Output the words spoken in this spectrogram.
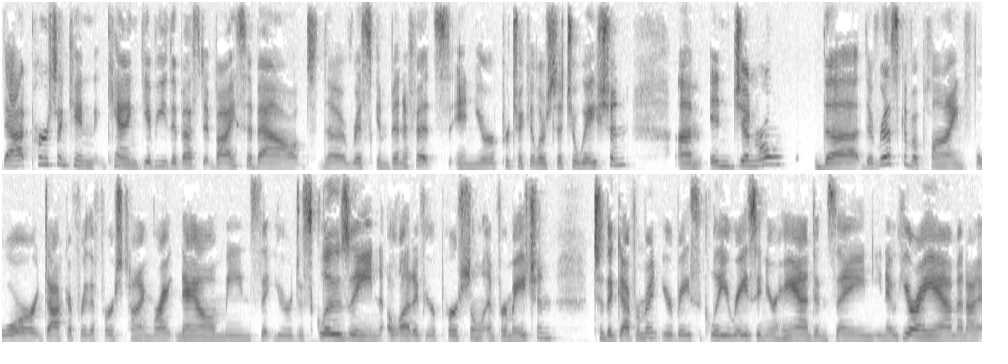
that person can can give you the best advice about the risk and benefits in your particular situation. Um, in general, the the risk of applying for DACA for the first time right now means that you're disclosing a lot of your personal information to the government. You're basically raising your hand and saying, you know, here I am, and I,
